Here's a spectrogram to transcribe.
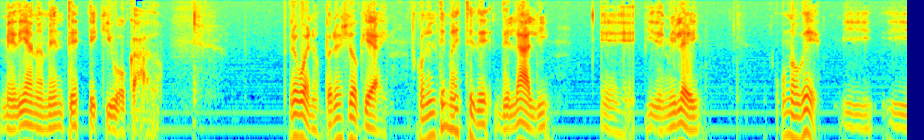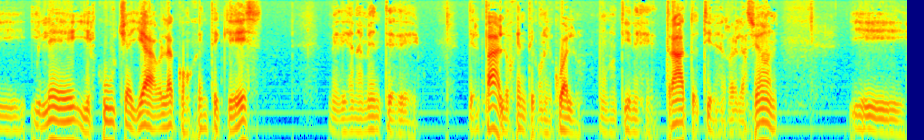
medianamente equivocado. Pero bueno, pero es lo que hay. Con el tema este de, de Lali eh, y de Milei, uno ve y, lee y escucha y habla con gente que es medianamente de, del palo, gente con el cual uno tiene trato, tiene relación. Y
